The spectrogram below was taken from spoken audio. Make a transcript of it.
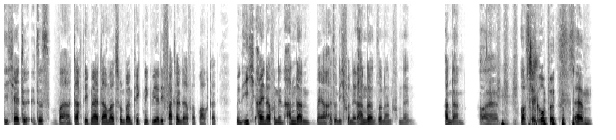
ich hätte, das war, dachte ich mir ja damals schon beim Picknick, wie er die Fackeln da verbraucht hat. Wenn ich einer von den anderen wäre, also nicht von den anderen, sondern von den anderen äh, aus der Gruppe, ähm,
